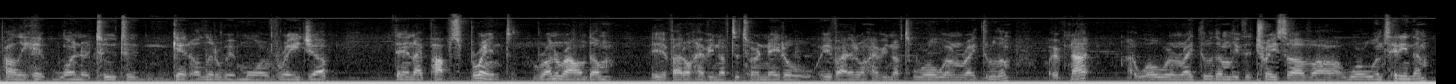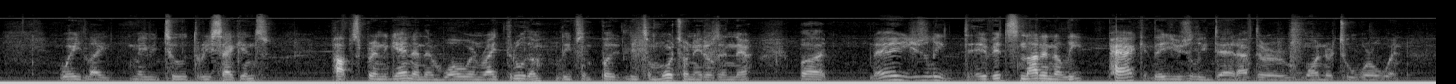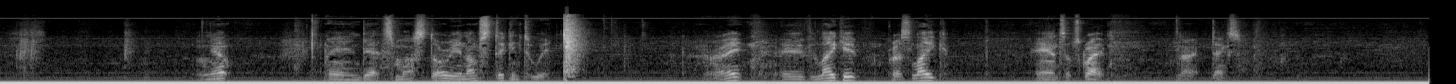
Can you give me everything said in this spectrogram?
Probably hit one or two to get a little bit more of rage up. Then I pop Sprint, run around them. If I don't have enough to tornado, if I don't have enough to whirlwind right through them, or if not, I whirlwind right through them, leave the trace of uh, whirlwinds hitting them. Wait like maybe two, three seconds, pop sprint again, and then whirlwind right through them. Leave some put leave some more tornadoes in there but they usually, if it's not an elite pack, they usually dead after one or two whirlwind. Yep. And that's my story, and I'm sticking to it. Alright, if you like it, press like and subscribe. Alright, thanks.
